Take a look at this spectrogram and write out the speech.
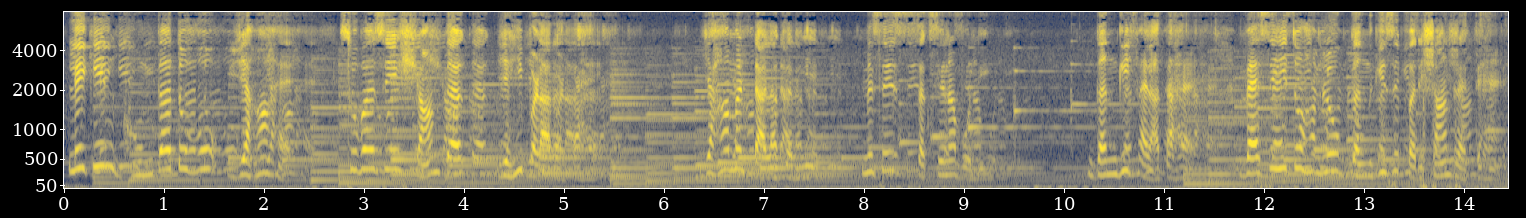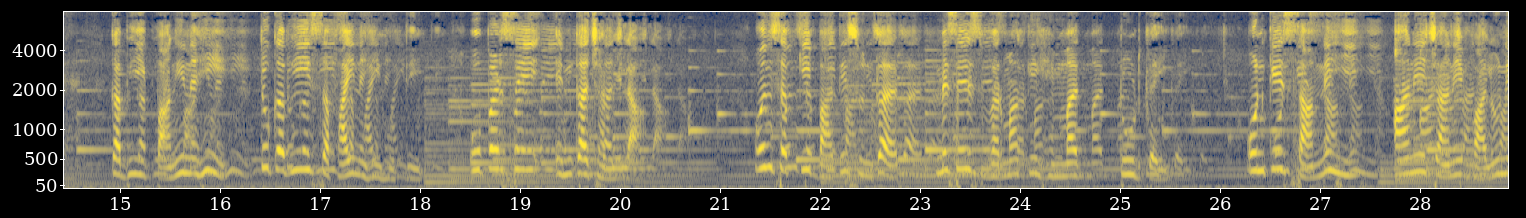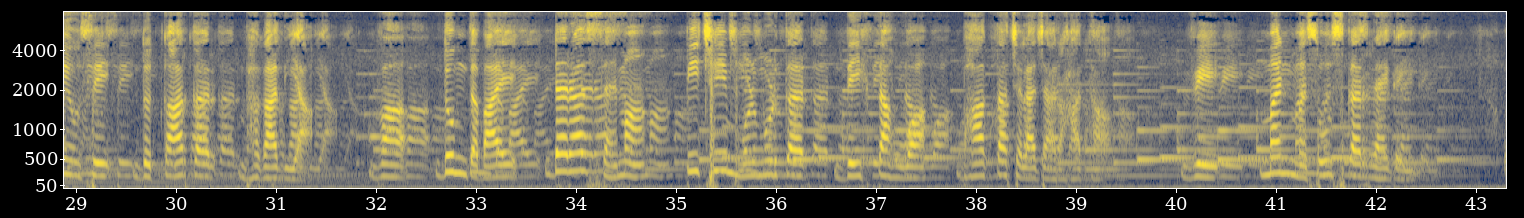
लेकिन घूमता तो वो यहाँ है। सुबह से शाम तक यही पड़ा रहता है। यहाँ मत डाला करिए, मिसेस सक्सेना बोली। गंदगी फैलाता है। वैसे ही तो हम लोग गंदगी से परेशान रहते हैं। कभी पानी नहीं तो कभी सफ़ाई नहीं होती। ऊपर से इनका झमेला। उन सब की बातें सुनकर मिसेस वर्मा की हिम्मत टूट गई। उनके सामने ही आने जाने वालों ने उसे दुत्कार कर भगा दिया। वह दुम दबाए, डरा सहमा पीछे मुड़ मुड़ कर देखता हुआ भागता चला जा रहा था। वे मन महसूस कर रह गई।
